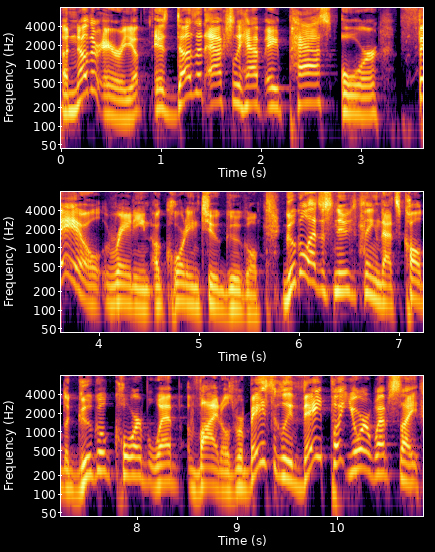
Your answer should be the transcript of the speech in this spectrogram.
Another area is does it actually have a pass or fail rating according to Google? Google has this new thing that's called the Google Core Web Vitals, where basically they put your website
